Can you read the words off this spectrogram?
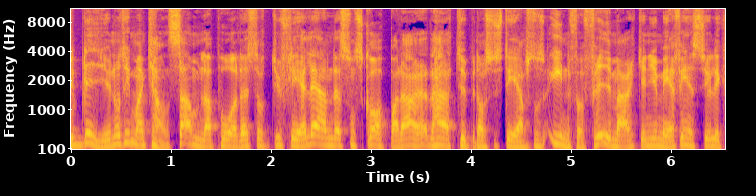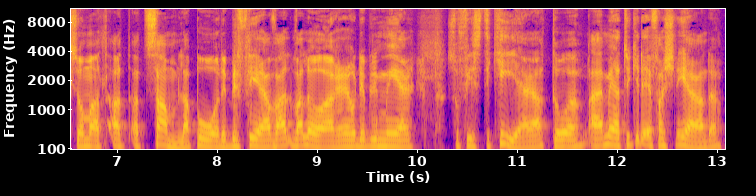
det blir ju någonting man kan samla på. Det, så ju fler länder som skapar det här, den här typen av system som inför frimärken, ju mer finns det ju liksom att, att, att samla på. Det blir flera valörer och det blir mer sofistikerat. Och, nej, men jag tycker det är fascinerande.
